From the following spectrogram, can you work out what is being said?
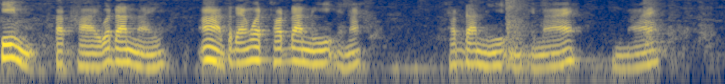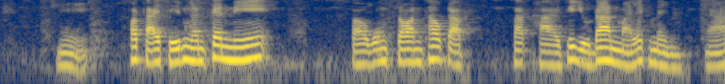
จิ้มตาข่ายว่าด้านไหน อ่า แสดงว่าช็อตด้านนี้เห็นไหมช็อตด้านนี้เห็นไหมเห็นไหมนี่เพราะสายสีเงินเส้นนี้ ต่อวงจรเข้ากับตาข่ายที่อยู่ด้านหมายเลขหนึ่งนะ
